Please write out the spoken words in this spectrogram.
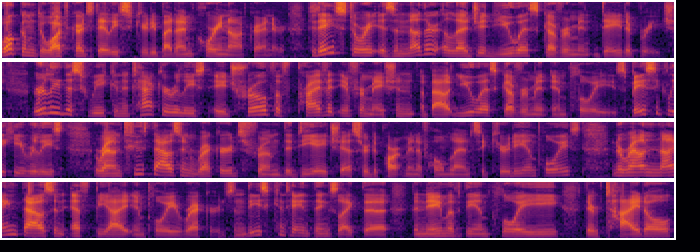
Welcome to WatchGuard's Daily Security Byte. I'm Corey Nachreiner. Today's story is another alleged U.S. government data breach. Early this week, an attacker released a trove of private information about U.S. government employees. Basically, he released around 2,000 records from the DHS or Department of Homeland Security employees and around 9,000 FBI employee records. And these contain things like the, the name of the employee, their title,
